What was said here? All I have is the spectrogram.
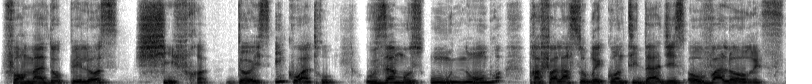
formado pelos chiffres 2 e 4. Usamos um nombre para falar sobre quantidades ou valores.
